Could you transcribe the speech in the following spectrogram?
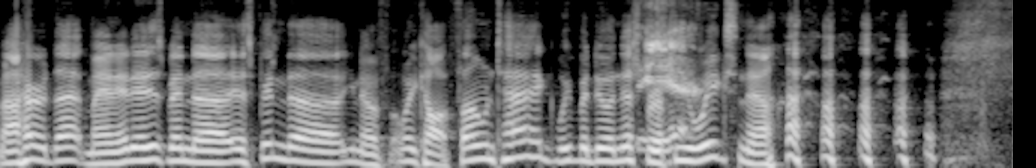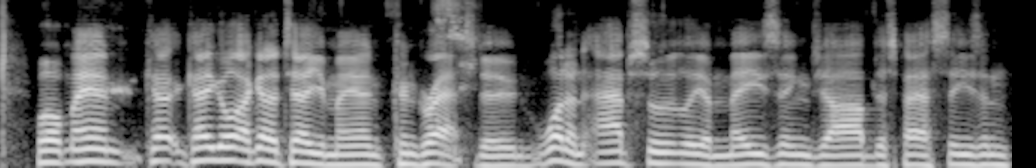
I heard that, man. It has been, uh, it's been, uh, you know, what do call it, phone tag. We've been doing this for a few weeks now. well, man, Ca- Cagle, I got to tell you, man, congrats, dude. What an absolutely amazing job this past season.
